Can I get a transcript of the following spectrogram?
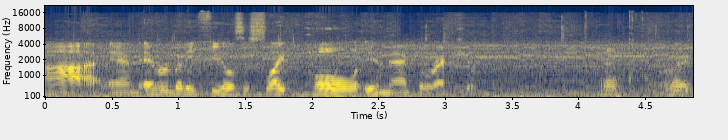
uh, and everybody feels a slight pull in that direction. Okay. All right.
